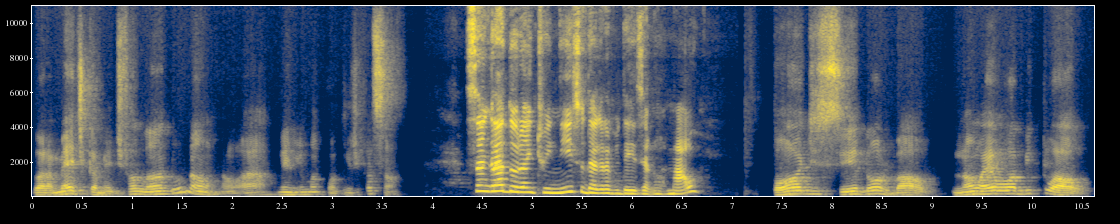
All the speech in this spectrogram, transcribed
Agora, medicamente falando, não, não há nenhuma contraindicação. Sangrar durante o início da gravidez é normal? Pode ser normal, não é o habitual,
